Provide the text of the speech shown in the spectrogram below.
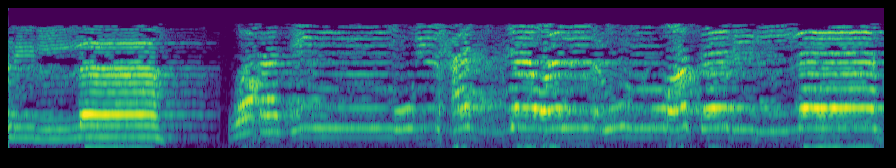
لله وأتموا الحج والعمرة لله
